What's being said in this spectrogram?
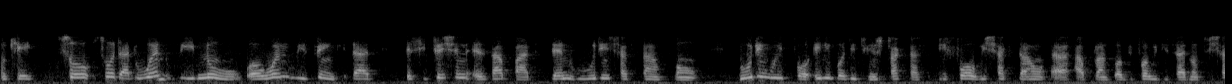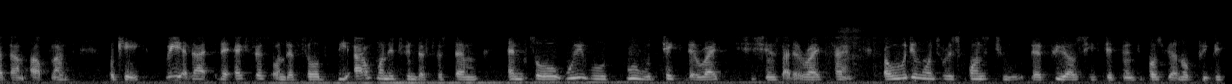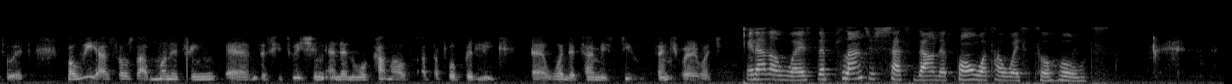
Okay, so so that when we know or when we think that the situation is that bad, then we wouldn't shut down Kpong. We wouldn't wait for anybody to instruct us before we shut down uh, our plant or before we decide not to shut down our plant. Okay, we are the experts on the field. We are monitoring the system, and so we will we will take the right decisions at the right time. But we wouldn't want to respond to the PURC statement because we are not privy to it. But we ourselves are monitoring um, the situation and then we'll come out appropriately uh, when the time is due. Thank you very much. In other words, the plan to shut down the Kpong Waterworks still holds?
